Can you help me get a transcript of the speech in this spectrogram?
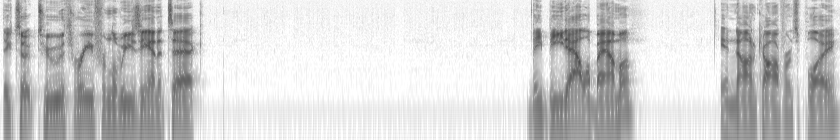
They took two or three from Louisiana Tech. They beat Alabama. in non conference play.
